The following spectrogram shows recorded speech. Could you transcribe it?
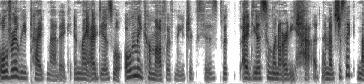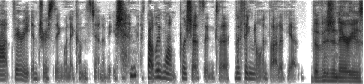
overly pragmatic and my ideas will only come off of matrices with ideas someone already had. And that's just like not very interesting when it comes to innovation. it probably won't push us into the thing no one thought of yet. The visionary is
